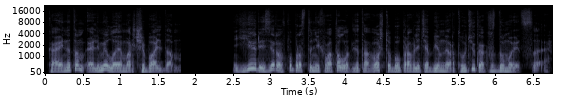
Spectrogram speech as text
Кайнетом Эльмилоем Арчибальдом. Её резервов попросту не хватало для того, чтобы управлять объемной ртутью, как вздумается.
